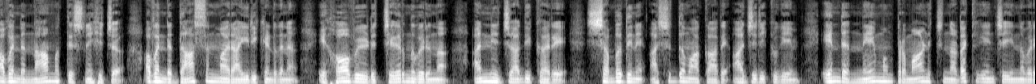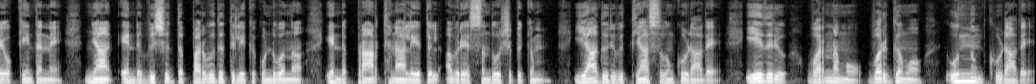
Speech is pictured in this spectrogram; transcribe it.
അവന്റെ നാമത്തെ സ്നേഹിച്ച് അവന്റെ ദാസന്മാരായിരിക്കേണ്ടതിന് യഹോവയോട് ചേർന്നു വരുന്ന അന്യജാതിക്കാരെ ശബദിനെ അശുദ്ധമാക്കാതെ ആചരിക്കുകയും എന്റെ നിയമം പ്രമാണിച്ച് നടക്കുകയും ചെയ്യുന്നവരെ ഒക്കെയും തന്നെ ഞാൻ എന്റെ വിശുദ്ധ പർവതത്തിലേക്ക് കൊണ്ടുവന്ന് എന്റെ പ്രാർത്ഥനാലയത്തിൽ അവരെ സന്തോഷിപ്പിക്കും. യാതൊരു വ്യത്യാസവും കൂടാതെ ഏതൊരു വർണമോ വർഗമോ ഒന്നും കൂടാതെ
